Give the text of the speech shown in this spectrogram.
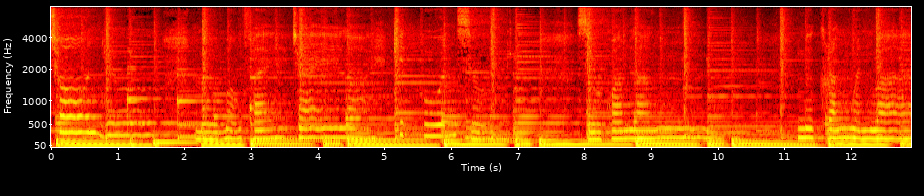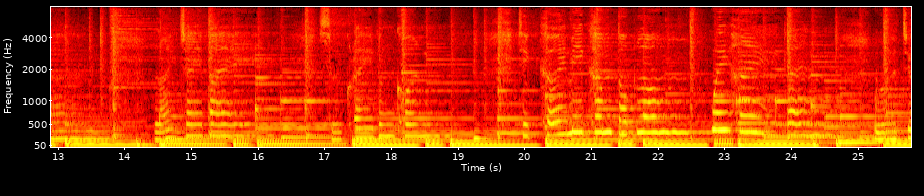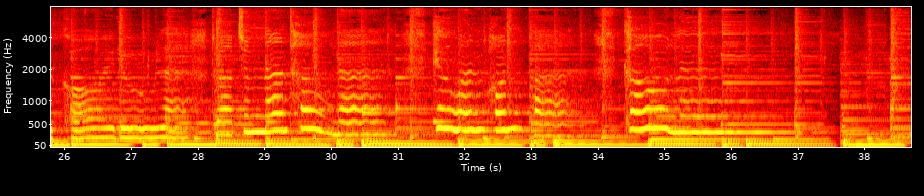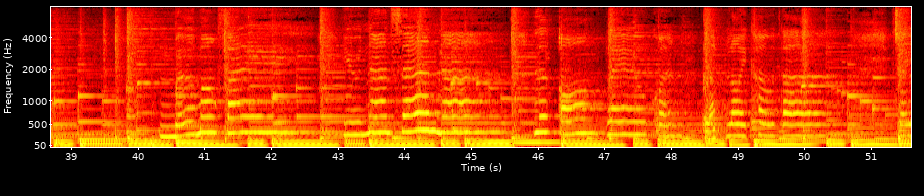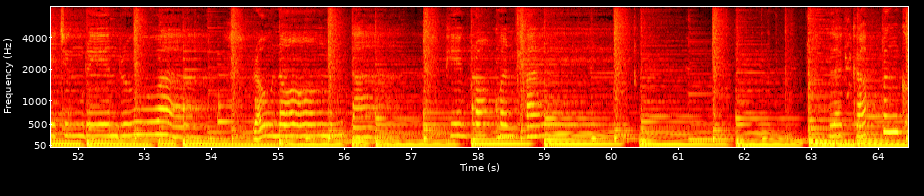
ลุกโชนอยู่ เมื่อมองไฟใจลอยคิดหวนสู่สู่ความหลัง เมื่อครั้งวันวานลอยใจไป สู่ใครบางคน ที่เคยมีคำตกลงไว้ให้กันว่าจะคอยดูแล ตราบจนนานเท่า พ้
